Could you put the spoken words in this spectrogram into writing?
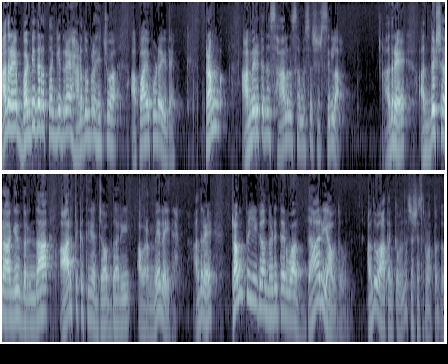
ಆದರೆ ಬಡ್ಡಿ ದರ ತಗ್ಗಿದ್ರೆ ಹಣದುಬ್ಬರ ಹೆಚ್ಚುವ ಅಪಾಯ ಕೂಡ ಇದೆ. ಟ್ರಂಪ್ ಅಮೆರಿಕದ ಸಾಲದ ಸಮಸ್ಯೆ ಸೃಷ್ಟಿಸಿಲ್ಲ. ಆದರೆ ಅಧ್ಯಕ್ಷರಾಗಿರುವುದರಿಂದ ಆರ್ಥಿಕತೆಯ ಜವಾಬ್ದಾರಿ ಅವರ ಮೇಲೆ ಇದೆ. ಆದರೆ ಟ್ರಂಪ್ ಈಗ ನಡೀತಾ ಇರುವ ದಾರಿ ಯಾವುದು? ಅದು ಆತಂಕವನ್ನು ಸೃಷ್ಟಿಸಿರುವಂಥದ್ದು.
